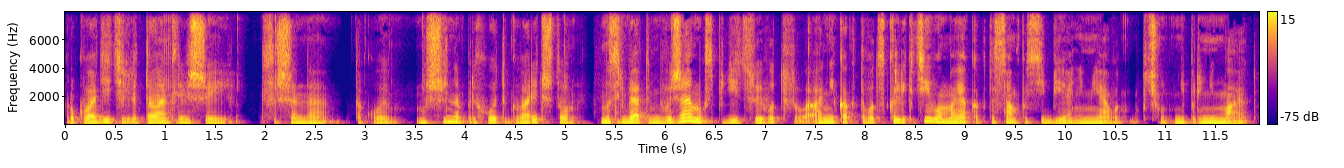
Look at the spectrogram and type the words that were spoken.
руководитель, талантливейший совершенно такой мужчина приходит и говорит, что мы с ребятами выезжаем в экспедицию, и вот они как-то вот с коллективом, а я как-то сам по себе, они меня вот почему-то не принимают.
